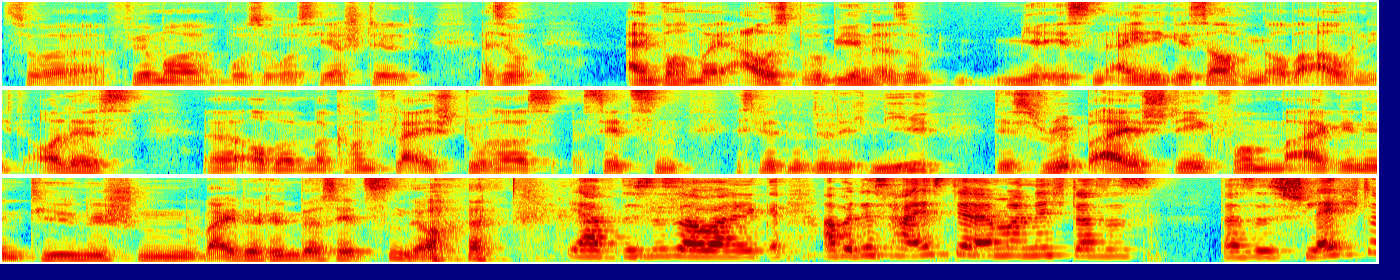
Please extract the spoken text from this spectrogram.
so eine Firma, wo sowas herstellt. Also einfach mal ausprobieren. Also wir essen einige Sachen, aber auch nicht alles. Äh, aber man kann Fleisch durchaus ersetzen. Es wird natürlich nie das Ribeye-Steak vom argentinischen Weiderind ersetzen. Ja. ja, das ist aber, aber das heißt ja immer nicht, dass es, dass es schlechter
